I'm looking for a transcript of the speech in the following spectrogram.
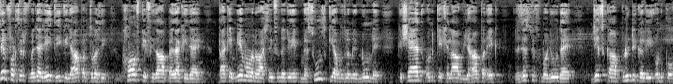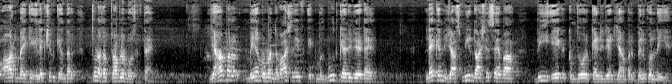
सिर्फ़ और सिर्फ़ वजह यही थी कि यहाँ पर थोड़ा सी खौफ की फिजा पैदा की जाए, ताकि मियाँ मोहम्मद नवाज़ शरीफ ने जो एक महसूस किया मुस्लिम लीग नून ने कि शायद उनके खिलाफ यहाँ पर एक रेजिस्टेंस मौजूद है, जिसका पॉलिटिकली उनको आठ मई के इलेक्शन के अंदर थोड़ा सा प्रॉब्लम हो सकता है। यहाँ पर मियाँ मोहम्मद नवाज़ शरीफ एक मज़बूत कैंडिडेट है। लेकिन यासमीन राशिद साहबा भी एक कमज़ोर कैंडिडेट यहाँ पर बिल्कुल नहीं है।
